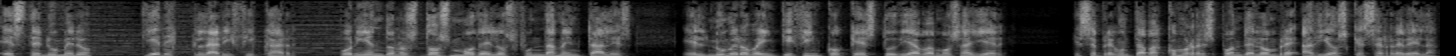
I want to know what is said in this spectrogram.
Este número quiere clarificar, poniéndonos dos modelos fundamentales, el número 25 que estudiábamos ayer, que se preguntaba cómo responde el hombre a Dios que se revela,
